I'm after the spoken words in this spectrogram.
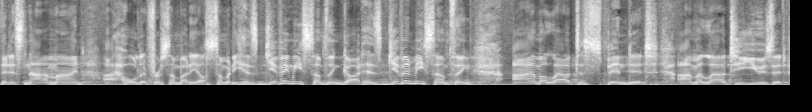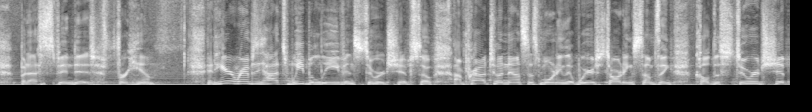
that it's not mine, I hold it for somebody else. Somebody has given me something, God has given me something, I'm allowed to spend it, I'm allowed to use it, but I spend it for Him. And here at Ramsey Heights, we believe in stewardship. So I'm proud to announce this morning that we're starting something called the Stewardship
